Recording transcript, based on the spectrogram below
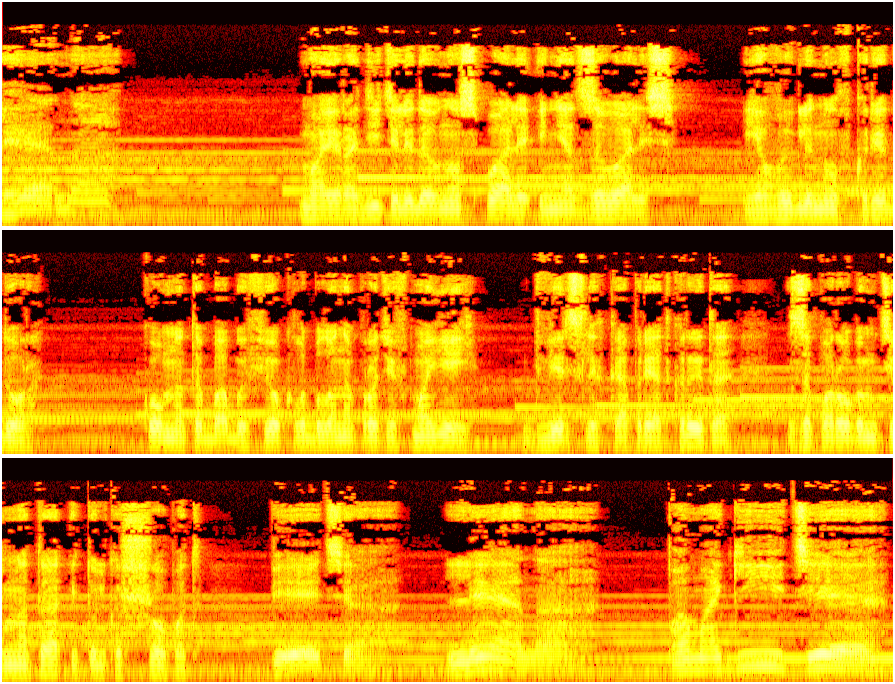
Лена!» Мои родители давно спали и не отзывались. Я выглянул в коридор. Комната бабы Фёклы была напротив моей. Дверь слегка приоткрыта, за порогом темнота и только шепот. «Петя! Лена! Помогите!»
